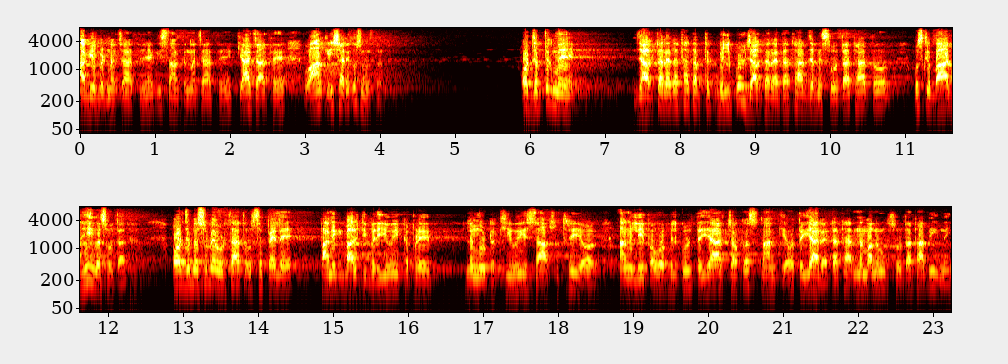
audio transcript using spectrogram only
आगे बढ़ना चाहते हैं कि स्नान करना चाहते हैं? क्या चाहते हैं? वो आँख के इशारे को समझता था। और जब तक मैं जागता रहता था, तब तक बिल्कुल जागता रहता था और जब मैं सोता था तो उसके बाद ही वह सोता था। और जब मैं सुबह उठता तो उससे पहले पानी की बाल्टी भरी हुई, कपड़े, लंगोट रखी हुई, साफ़ सुथरी और अंग लिपा हुआ, बिल्कुल तैयार, चौकस स्नान किया हुआ तैयार रहता था। न मालूम सोता था भी नहीं।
